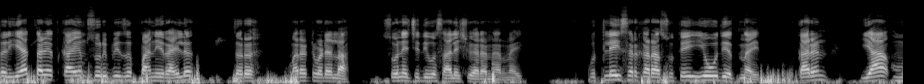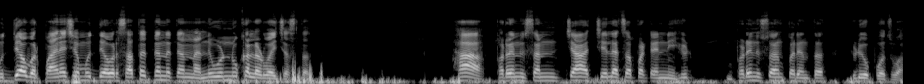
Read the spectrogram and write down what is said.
तर या तळ्यात कायमस्वरूपी जर पाणी राहिलं तर मराठवाड्याला सोन्याचे दिवस आल्याशिवाय राहणार नाहीत. कुठलेही सरकार असो ते येऊ देत नाहीत. कारण या मुद्द्यावर पाण्याच्या मुद्द्यावर सातत्यानं त्यांना निवडणुका लढवायच्या असतात. हा फडणवीसांच्या चेल्या चपाट्यांनी हिड फडणवीसांपर्यंत व्हिडिओ पोचवा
